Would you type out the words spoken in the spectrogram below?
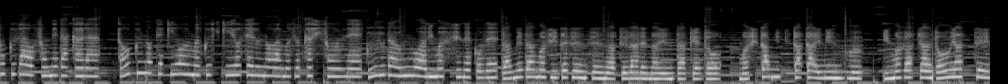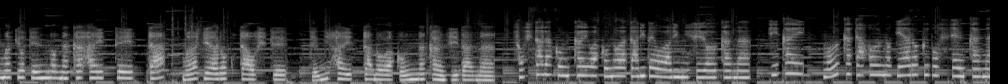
速が遅めだから、遠くの敵をうまく引き寄せるのは難しそうね。クールダウンもありますしねこれ。ダメだマジで全然当てられないんだけど、真下に来たタイミング、今がちゃんどうやって今拠点の中入っていったまあジア6倒して、手に入ったのはこんな感じだな。そしたら今回はこの辺りで終わりにしようかな。次回、もう片方のギア6ボス戦かな。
